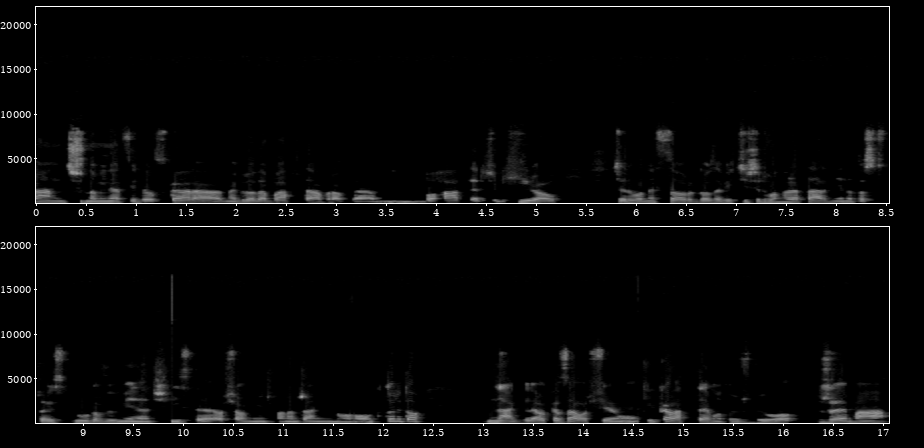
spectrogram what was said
Cannes, czy nominacje do Oscara, nagroda BAFTA, prawda, Bohater, czyli Hero, Czerwone Sorgo, Zawieści Czerwone Latarnie, no to, to jest długo wymieniać listę osiągnięć pana Giannimo, który to nagle okazało się, kilka lat temu to już było, że ma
